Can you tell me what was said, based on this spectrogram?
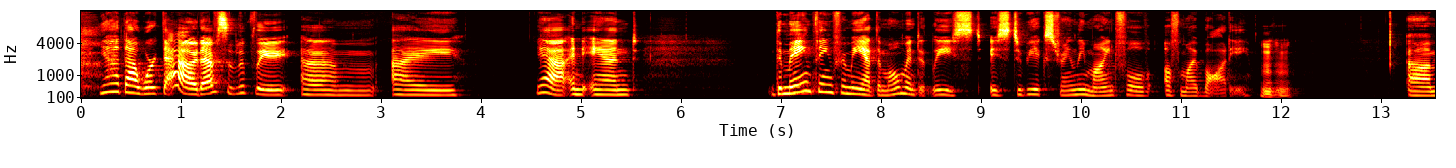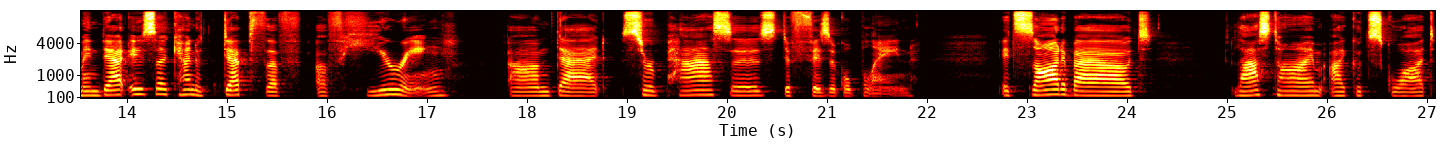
Yeah, that worked out absolutely. Um, I, yeah, and and the main thing for me at the moment, at least, is to be extremely mindful of my body. Um, and that is a kind of depth of of hearing um, that surpasses the physical plane. It's not about last time I could squat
